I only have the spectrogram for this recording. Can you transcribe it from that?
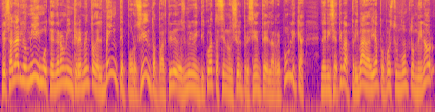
El salario mínimo tendrá un incremento del 20% a partir de 2024, así anunció el presidente de la República. La iniciativa privada había propuesto un monto menor.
